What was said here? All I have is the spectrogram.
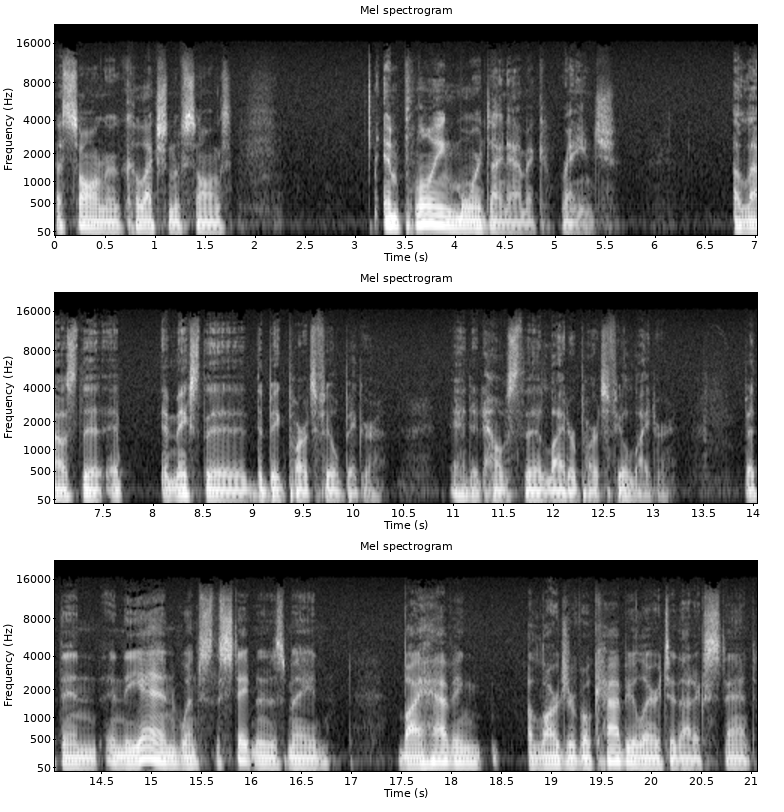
a song or a collection of songs, employing more dynamic range allows the it, it makes the the big parts feel bigger and it helps the lighter parts feel lighter. But then in the end, once the statement is made, by having a larger vocabulary to that extent,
